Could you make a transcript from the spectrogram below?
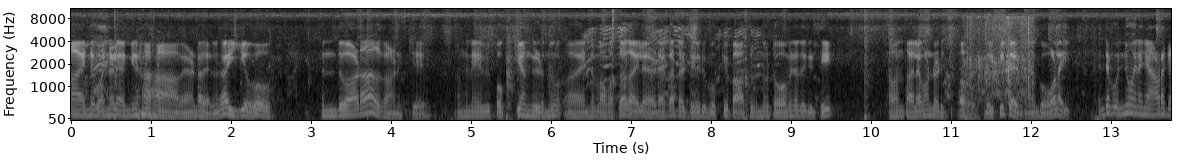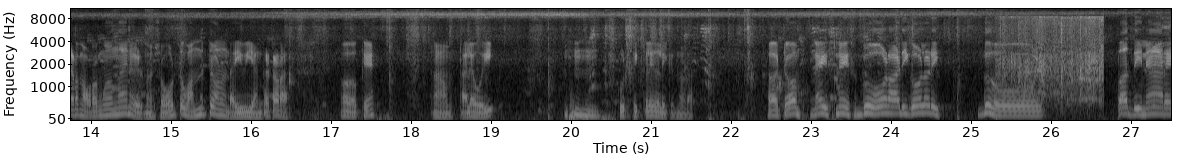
ആ എന്റെ പൊന്നളി അങ്ങനെ ആ വേണ്ടതായിരുന്നു. അയ്യോ എന്തുവാടാ കാണിച്ചേ? അങ്ങനെ എബി പൊക്കി അങ്ങ് ഇടുന്നു. എന്റെ മുഖത്തോ കയ്യിലോ എവിടെയൊക്കെ തട്ടി ഒരു പൊക്കി പാസ് ഇടുന്നു. ടോമിനത് കിട്ടി. അവൻ തല കൊണ്ടടിച്ച് ഓ വെക്കിട്ടായിരുന്നു. അത് ഗോളായി. എന്റെ പൊന്നു പോലെ ഞാൻ അവിടെ കിടന്ന് ഉറങ്ങുന്നതിനായിരുന്നു. ഷോട്ട് വന്നിട്ട് വേണം ഡൈവ് ചെയ്യാൻ. കേട്ടടാ. ഓക്കെ ആ തല പോയി. കുട്ടിക്കളി കളിക്കുന്നവിടെ ഓ ടോം നൈസ് നൈസ് ഗോൾ ആടി ഗോൾ അടി ഗോൾ. പതിനാറ്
